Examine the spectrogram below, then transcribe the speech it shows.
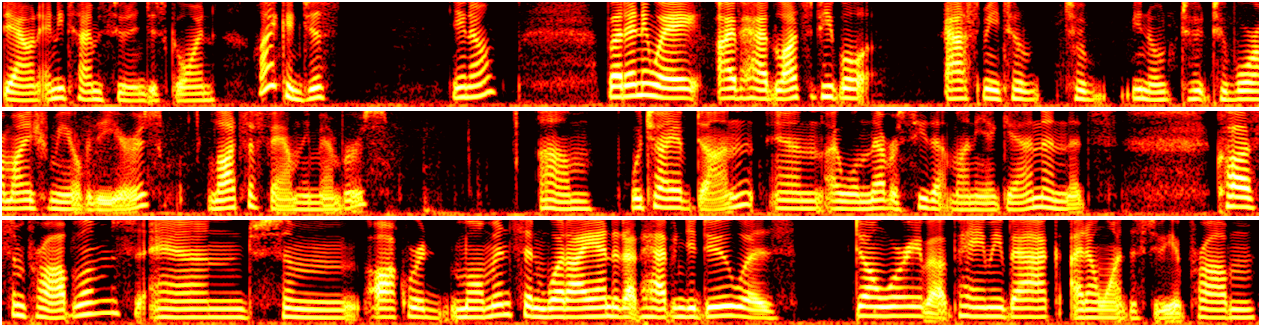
down anytime soon and just going, I can just, you know. But anyway, I've had lots of people ask me to to you know to to borrow money from me over the years. Lots of family members. Um, which I have done, and I will never see that money again. And it's caused some problems and some awkward moments. And what I ended up having to do was don't worry about paying me back. I don't want this to be a problem.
